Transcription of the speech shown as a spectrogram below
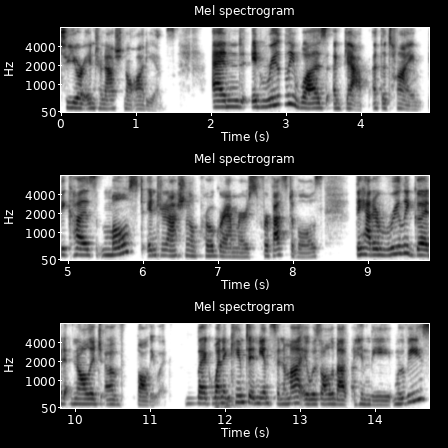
to your international audience? And it really was a gap at the time because most international programmers for festivals they had a really good knowledge of bollywood like when it Mhm. came to indian cinema it was all about hindi movies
